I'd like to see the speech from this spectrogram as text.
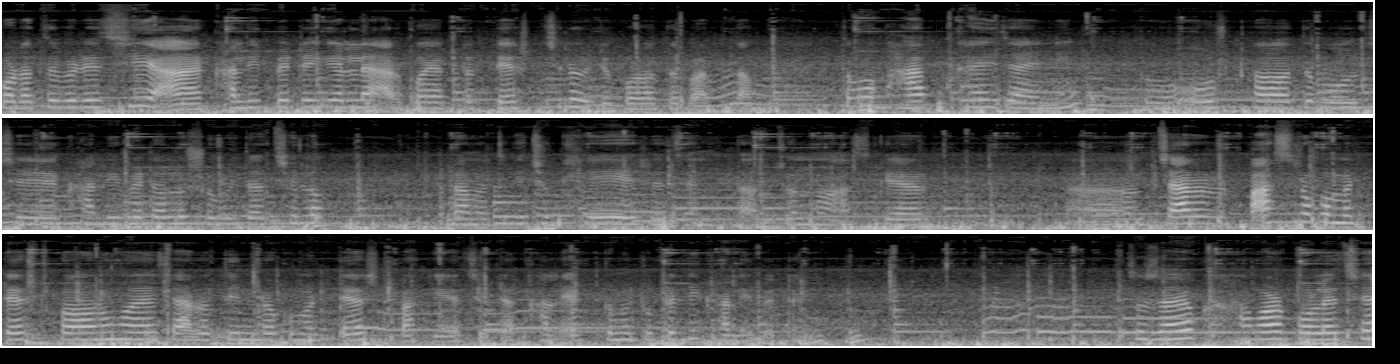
করাতে পেরেছি। আর খালি পেটে গেলে আর কয়েকটা টেস্ট ছিল, ওইটা করাতে পারতাম। তবু ভাত খাই যায়নি। তো ওষুধ খাওয়াতে বলছে, খালি পেট হলে সুবিধা ছিল। তো আমি তো কিছু খেয়ে এসেছেন, তার জন্য আজকে আর চার, পাঁচ রকমের টেস্ট করানো হয়েছে আরও তিন রকমের টেস্ট বাকি আছে। এটা খালি, একদমই টোটালি খালি পেটে তো যাই হোক আবার বলেছে,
